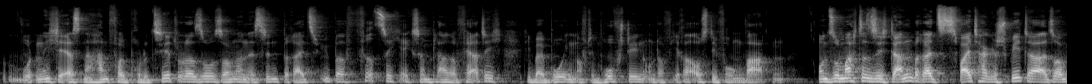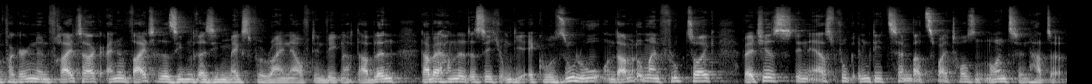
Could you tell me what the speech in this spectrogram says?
wurden nicht erst eine Handvoll produziert oder so, sondern es sind bereits über 40 Exemplare fertig, die bei Boeing auf dem Hof stehen und auf ihre Auslieferung warten. Und so machte sich dann bereits zwei Tage später, also am vergangenen Freitag, eine weitere 737 MAX für Ryanair auf den Weg nach Dublin. Dabei handelt es sich um die Echo Zulu und damit um ein Flugzeug, welches den Erstflug im Dezember 2019 hatte.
